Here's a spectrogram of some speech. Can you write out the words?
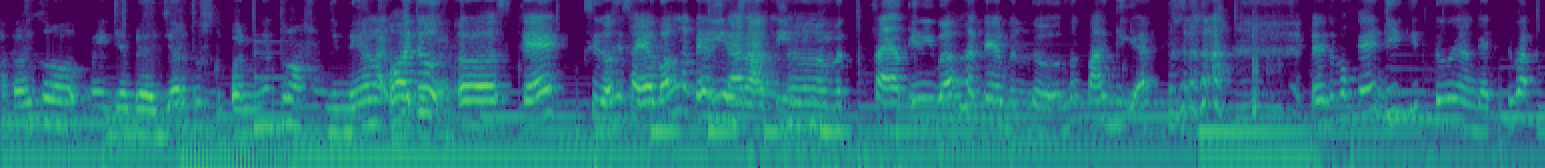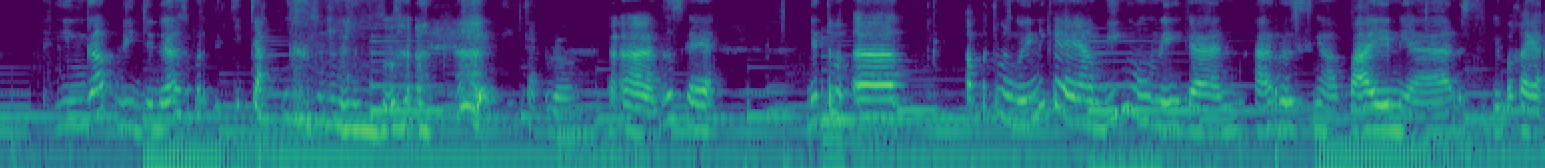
apalagi kalau meja belajar terus depannya tuh langsung jendela Oh gitu itu kan. eh, kayak situasi saya banget ya Iya, sekarang saat ini. Bet- saat ini banget ya betul untuk pagi ya. Dan itu pokoknya dia gitu yang kayak tiba hinggap di jendela seperti cicak. cicak dong Eh, terus kayak dia tuh eh, apa temen gue ini kayak yang bingung nih kan harus ngapain ya harus juga kayak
